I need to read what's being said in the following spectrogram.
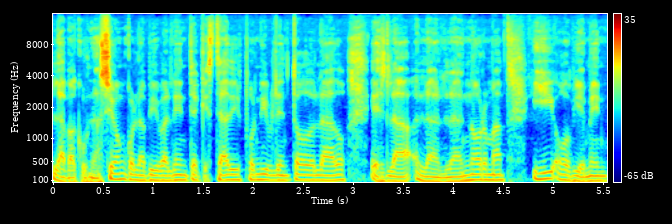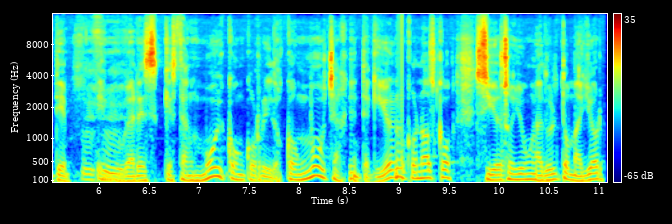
la vacunación con la bivalente que está disponible en todo lado es la, norma y obviamente en lugares que están muy concurridos, con mucha gente que yo no conozco, si yo soy un adulto mayor,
